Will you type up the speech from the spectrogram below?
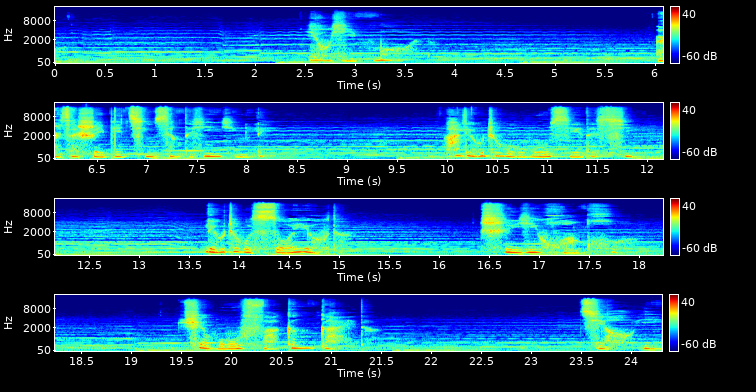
又隐没了。而在水边清香的阴影里，还留着我无邪的心，留着我所有的。是一恍惚，却无法更改的脚印。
